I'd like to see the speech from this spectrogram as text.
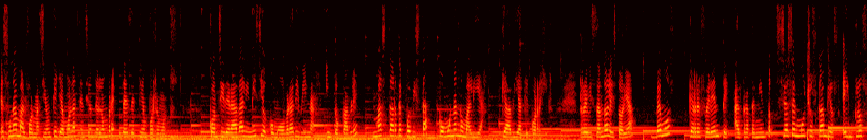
es una malformación que llamó la atención del hombre desde tiempos remotos. Considerada al inicio como obra divina intocable, más tarde fue vista como una anomalía que había que corregir. Revisando la historia, vemos que referente al tratamiento se hacen muchos cambios e incluso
